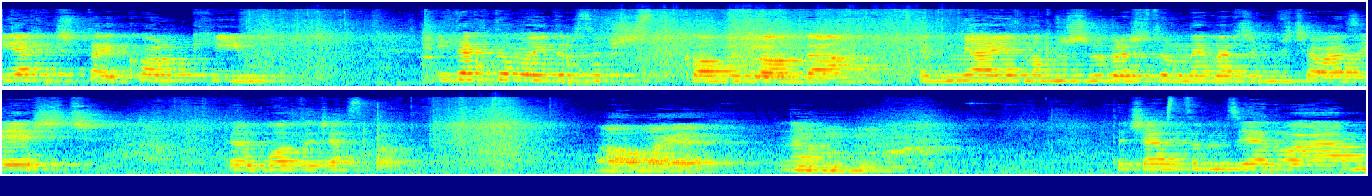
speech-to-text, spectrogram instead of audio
I jakieś tutaj kolki. I tak to moi drodzy wszystko wygląda. Jakbym miała jedną rzecz wybrać, którą najbardziej bym chciała zjeść, to by było to ciasto. O, moje. No. To ciasto bym zjadła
